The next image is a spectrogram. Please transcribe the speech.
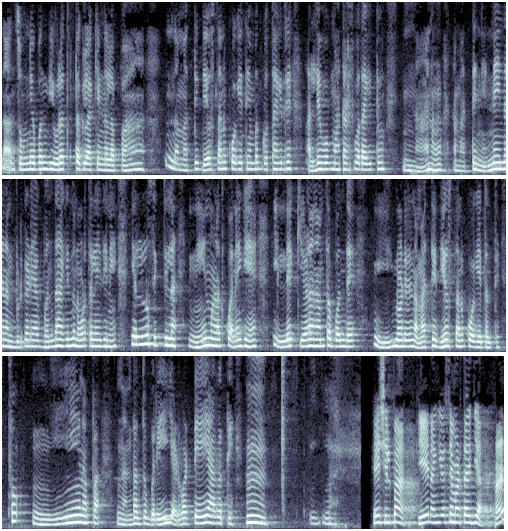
ನಾನು ಸುಮ್ಮನೆ ಬಂದು ಇವ್ರ ಹತ್ರ ತಗ್ಲಾಕಿನಲ್ಲಪ್ಪ ನಮ್ಮ ಅತ್ತೆ ದೇವಸ್ಥಾನಕ್ಕೆ ಹೋಗೈತೆ ಎಂಬುದು ಗೊತ್ತಾಗಿದ್ರೆ ಅಲ್ಲೇ ಹೋಗಿ ಮಾತಾಡಿಸ್ಬೋದಾಗಿತ್ತು. ನಾನು ನಮ್ಮ ಅತ್ತೆ ನಿನ್ನೆಯಿಂದ ನಾನು ಬಿಡುಗಡೆ ಆಗಿ ಬಂದಾಗಿಂದ ನೋಡ್ತಾನೆ ಇದ್ದೀನಿ. ಎಲ್ಲೂ ಸಿಕ್ತಿಲ್ಲ. ನೀನು ಮಾಡೋದು ಕೊನೆಗೆ ಇಲ್ಲೇ ಕೇಳೋಣ ಅಂತ ಬಂದೆ. ಈಗ ನೋಡಿದ್ರೆ ನಮ್ಮ ಅತ್ತೆ ದೇವಸ್ಥಾನಕ್ಕೆ ಹೋಗೈತಂತೆ. ಥೂ, ಏನಪ್ಪ? ನಂದಂತೂ ಬರೀ ಎಡವಟ್ಟೇ ಆಗುತ್ತೆ. ಹ್ಞೂ ಏ, ಶಿಲ್ಪ, ಏನು ಹಂಗೆ ಯೋಚನೆ ಮಾಡ್ತಾ ಇದೆಯಾ? ಹಾಂ?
